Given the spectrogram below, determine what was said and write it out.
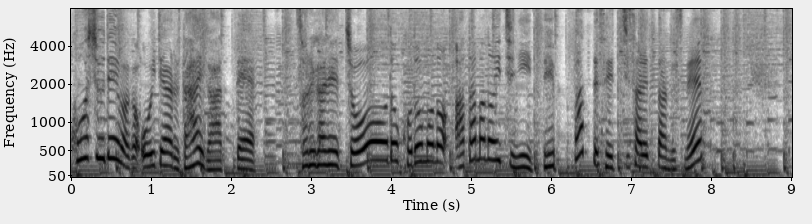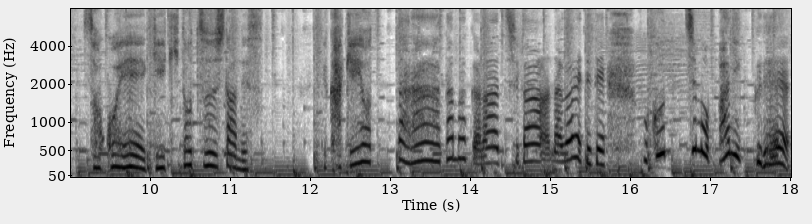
公衆電話が置いてある台があってそれがねちょうど子供の頭の位置に出っ張って設置されてたんですね。そこへ激突したんです。駆け寄ったら頭から血が流れててこっちもパニックで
